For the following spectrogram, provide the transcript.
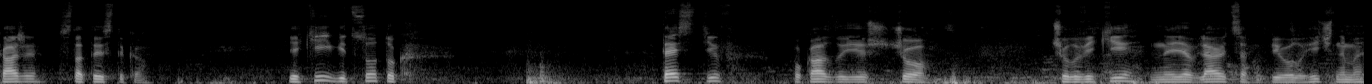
каже статистика. Який відсоток тестів показує, що чоловіки не являються біологічними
